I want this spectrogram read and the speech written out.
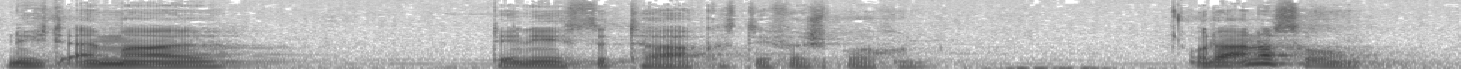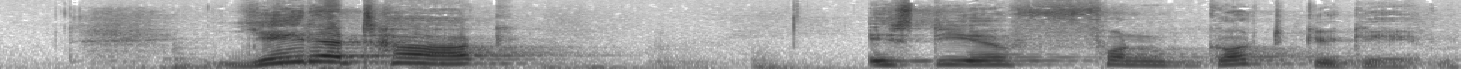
Nicht einmal der nächste Tag ist dir versprochen. Oder andersrum. Jeder Tag ist dir von Gott gegeben.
